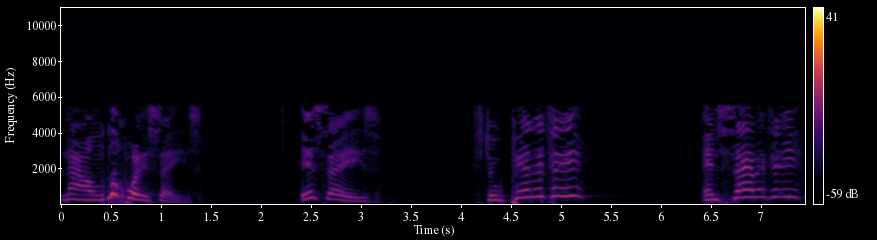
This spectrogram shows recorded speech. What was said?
Now, look what it says. It says, stupidity, insanity,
